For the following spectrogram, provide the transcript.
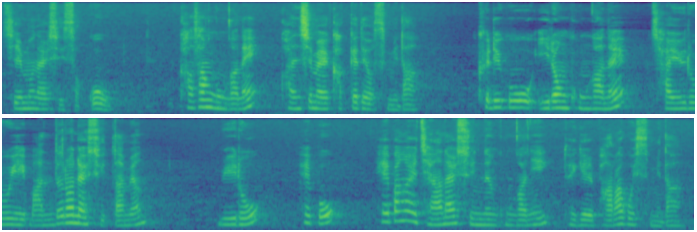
질문할 수 있었고 가상 공간에 관심을 갖게 되었습니다. 그리고 이런 공간을 자유로이 만들어낼 수 있다면 위로, 회복, 해방을 제한할 수 있는 공간이 되길 바라고 있습니다.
